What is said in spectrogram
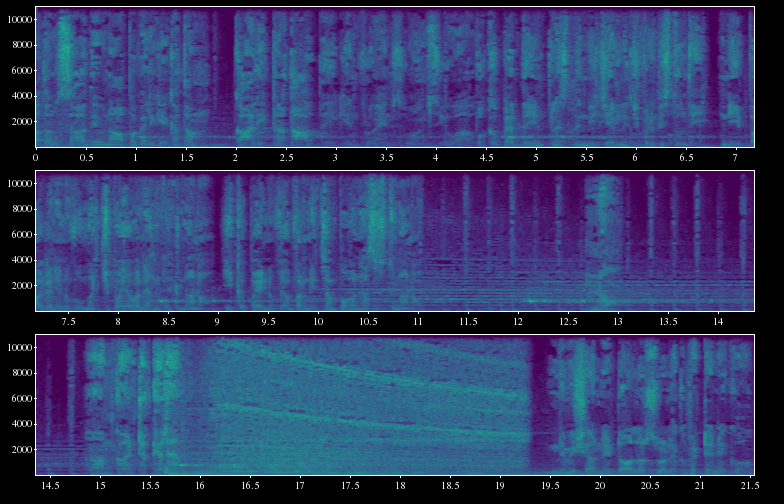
అతను సహదేవ్ను ఆపగలిగే కథం Kali Pratap influence once you ఒక పెద్ద ఇన్ఫ్లుయెన్స్ నీ జైలు నుంచి విడిపిస్తుంది. నీ పగని నువ్వు మర్చిపోయావని అనుకుంటున్నాను. ఇకపై నువ్వెవరిని చంపవని ఆశిస్తున్నాను. నో. నిమిషాన్ని డాలర్స్లో లెక్క పెట్టే నీకు.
